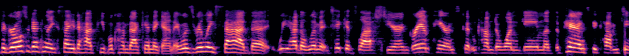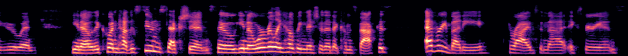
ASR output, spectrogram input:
the girls are definitely excited to have people come back in again. It was really sad that we had to limit tickets last year and grandparents couldn't come to one game that the parents could come to. And, you know, they couldn't have the student section. So, you know, we're really hoping this year that it comes back because everybody thrives in that experience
